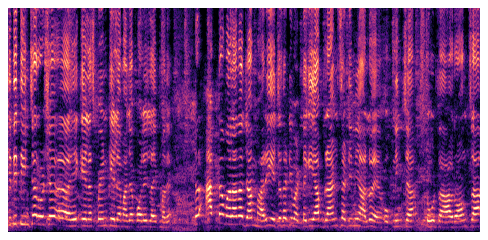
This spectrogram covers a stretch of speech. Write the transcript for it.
किती तीन चार वर्ष हे केलं स्पेंड केलं आहे माझ्या कॉलेज लाईफमध्ये तर आत्ता मला ना जाम भारी याच्यासाठी वाटतं की या ब्रँडसाठी मी आलो आहे ओपनिंगच्या स्टोरचा रॉंगचा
